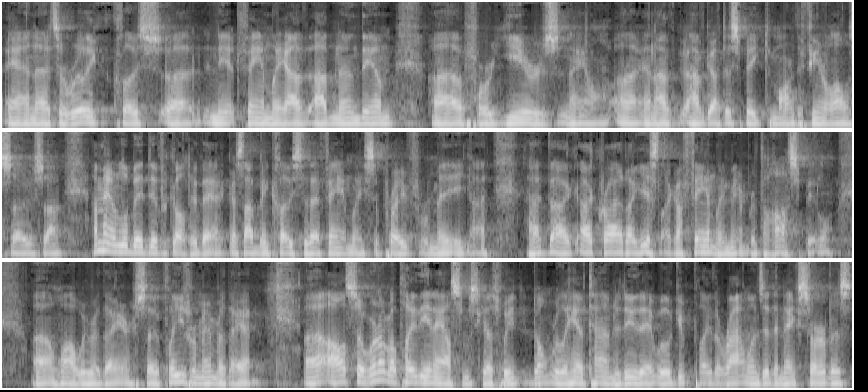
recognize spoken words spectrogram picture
And it's a really close knit family. I've, I've known them for years now, and I've, I've got to speak tomorrow at the funeral also. So I'm having a little bit of difficulty with that because I've been close to that family. So pray for me. I, I, I, I cried, I guess, like a family member at the hospital uh, while we were there. So please remember that. Uh, also, we're not going to play the announcements because we don't really have time to do that. We'll play the right ones at the next service.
